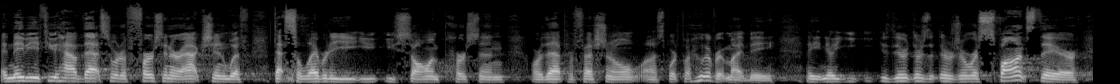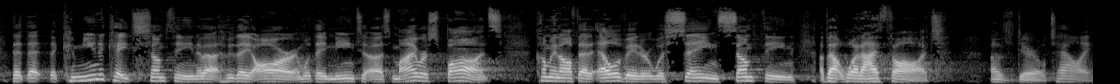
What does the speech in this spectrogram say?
And maybe if you have that sort of first interaction with that celebrity you, you saw in person or that professional uh, sports player, whoever it might be, you know, you, there, there's, there's a response there that, that, that communicates something about who they are and what they mean to us. My response coming off that elevator was saying something about what I thought of Darryl Talley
